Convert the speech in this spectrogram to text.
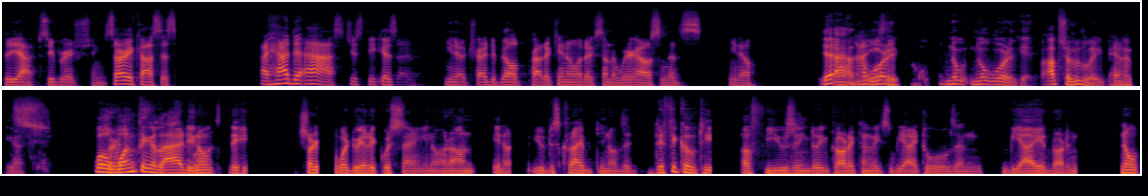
So yeah, super interesting. Sorry, Costas. I had to ask just because I've, you know, tried to build product analytics on the warehouse and that's, you know, Yeah, no easy. worry. No, no worry. Yeah, Absolutely. Yeah, yeah. Well, one thing I'll add, you know, the sorry, what Eric was saying, you know, around, you know, you described, you know, the difficulty of using doing product analytics BI tools and BI and product, you know,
